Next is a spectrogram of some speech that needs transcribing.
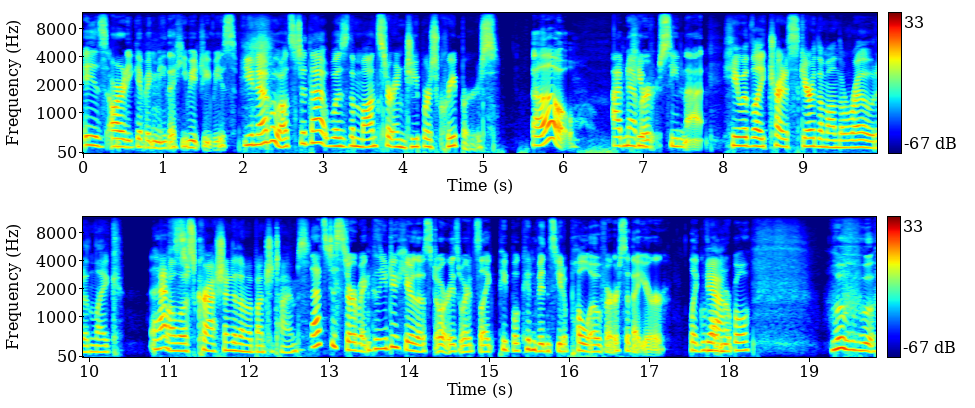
is already giving me the heebie jeebies. you know who else did that? Was the monster in Jeepers Creepers. Oh, I've never seen that. He would like try to scare them on the road and like That's Almost crash into them a bunch of times. that's disturbing because you do hear those stories where it's like people convince you to pull over so that you're like Yeah. vulnerable. Ooh.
